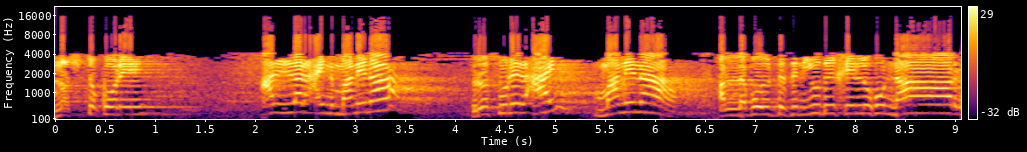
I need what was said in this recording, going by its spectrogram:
নষ্ট করে, আল্লাহর আইন মানে না রসুলের আইন মানে না। আল্লাহ বলতেছেন ইউদু নার।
